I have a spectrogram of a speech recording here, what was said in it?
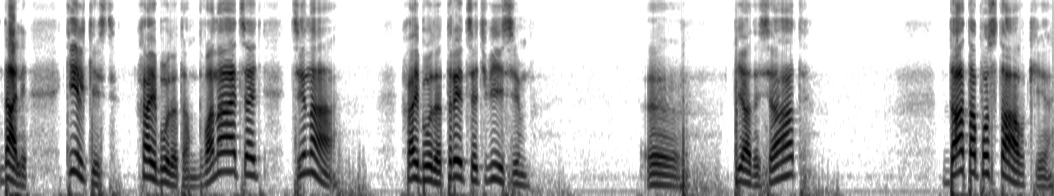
Далі. Кількість. Хай буде там 12. Ціна. Хай буде 38. Е, 50. Дата поставки.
